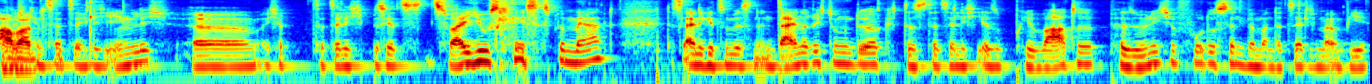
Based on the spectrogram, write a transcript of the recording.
Aber ich kenne es tatsächlich ähnlich. Äh, ich habe tatsächlich bis jetzt zwei Use Cases bemerkt. Das eine geht so ein bisschen in deine Richtung, Dirk, dass es tatsächlich eher so private, persönliche Fotos sind, wenn man tatsächlich mal irgendwie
